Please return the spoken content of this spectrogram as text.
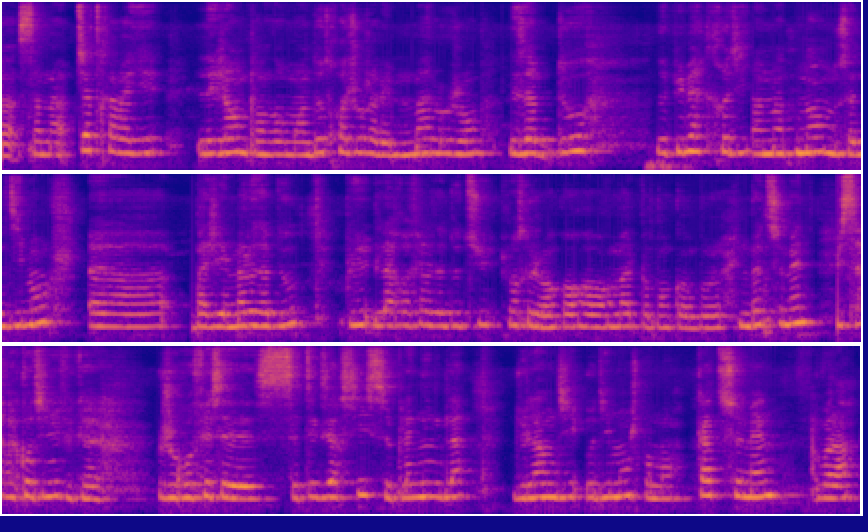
euh, ça m'a déjà travaillé. Les jambes, pendant au moins 2-3 jours, j'avais mal aux jambes. Les abdos, depuis mercredi. Maintenant, nous sommes dimanche. Bah, j'ai mal aux abdos. Plus la refaire les abdos dessus, je pense que je vais encore avoir mal pendant encore une bonne semaine. Puis ça va continuer vu que je refais ce- cet exercice, ce planning là, du lundi au dimanche pendant 4 semaines. Voilà.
